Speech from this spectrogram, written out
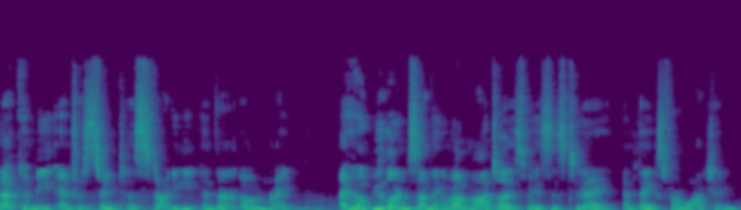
that can be interesting to study in their own right. I hope you learned something about moduli spaces today, and thanks for watching.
